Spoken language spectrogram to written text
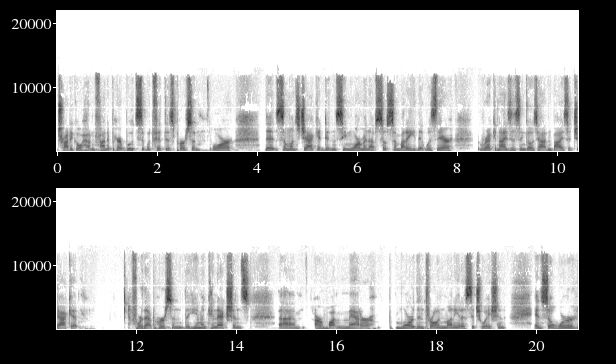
try to go out and find a pair of boots that would fit this person, or that someone's jacket didn't seem warm enough. So somebody that was there recognizes and goes out and buys a jacket for that person. The human connections um, are what matter more than throwing money at a situation. And so we're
